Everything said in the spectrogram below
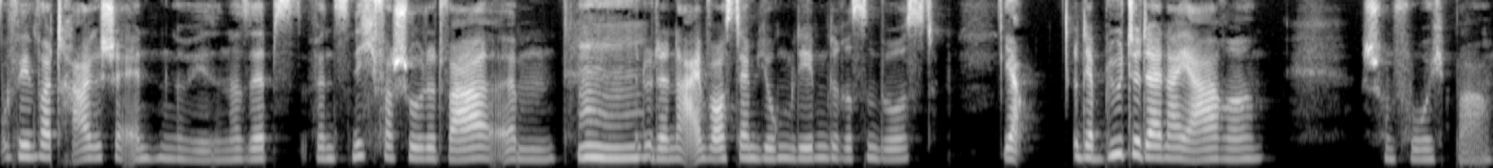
auf jeden Fall tragische Enden gewesen. Ne? Selbst wenn es nicht verschuldet war, ähm, mhm. wenn du dann einfach aus deinem jungen Leben gerissen wirst. Ja. In der Blüte deiner Jahre. Schon furchtbar.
